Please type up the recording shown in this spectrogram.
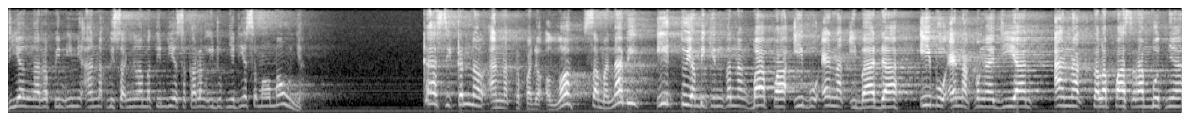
Dia ngarepin ini anak bisa nyelamatin dia. Sekarang hidupnya dia semau maunya. Kasih kenal anak kepada Allah sama Nabi. Itu yang bikin tenang. Bapak, ibu enak ibadah. Ibu enak pengajian. Anak terlepas rambutnya.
